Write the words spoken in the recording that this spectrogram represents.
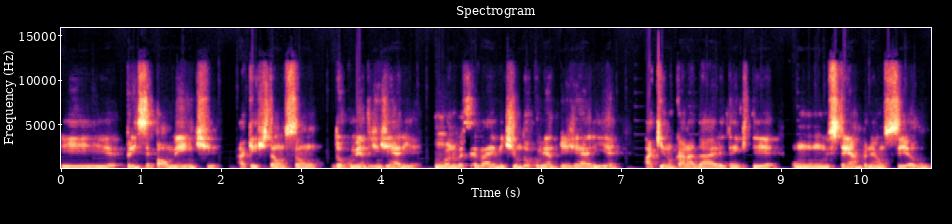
E principalmente a questão são documentos de engenharia. Hum. Quando você vai emitir um documento de engenharia, aqui no Canadá ele tem que ter um stamp, né, um selo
